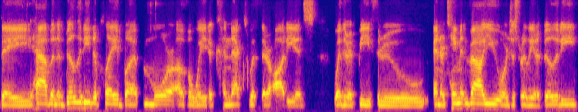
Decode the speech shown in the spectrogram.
They have an ability to play, but more of a way to connect with their audience, whether it be through entertainment value or just relatability.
